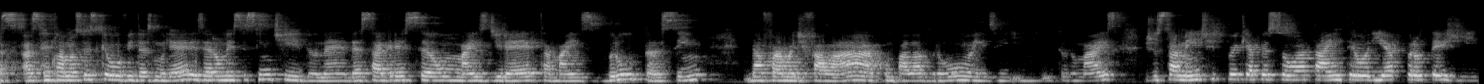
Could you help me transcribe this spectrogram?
As, as, reclamações que eu ouvi das mulheres eram nesse sentido, né? Dessa agressão mais direta, mais bruta, assim, da forma de falar, com palavrões e, e tudo mais, justamente porque a pessoa está, em teoria, protegida.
